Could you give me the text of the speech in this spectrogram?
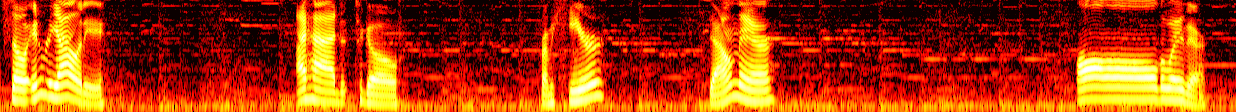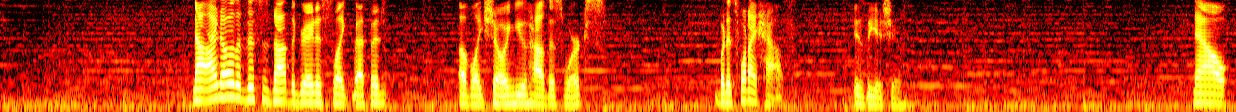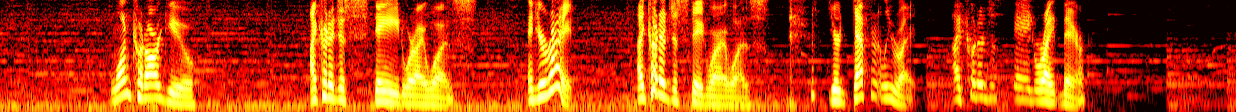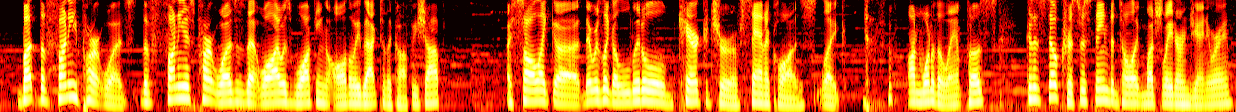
so in reality I had to go from here down there all the way there. Now, I know that this is not the greatest like method of like showing you how this works, but it's what I have is the issue. Now, one could argue I could have just stayed where I was. And you're right. I could have just stayed where I was. you're definitely right. I could have just stayed right there. But the funny part was, the funniest part was is that while I was walking all the way back to the coffee shop, I saw like a there was like a little caricature of Santa Claus like on one of the lampposts because it's still Christmas themed until like much later in January.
